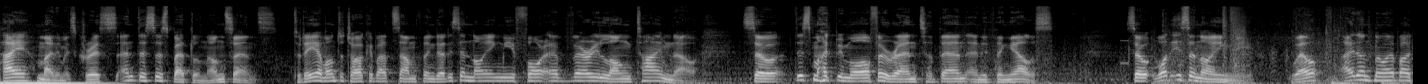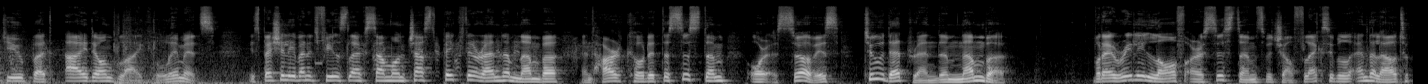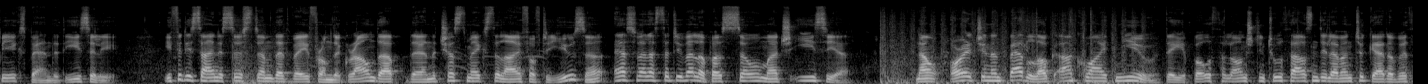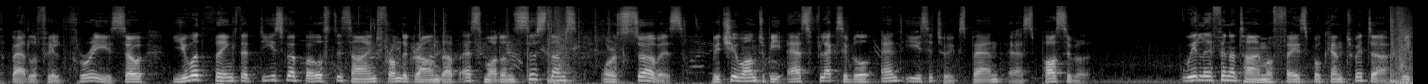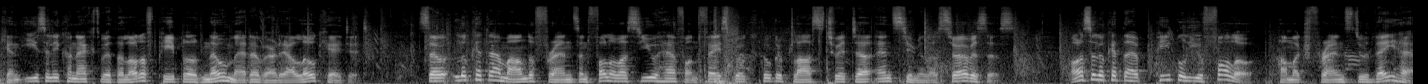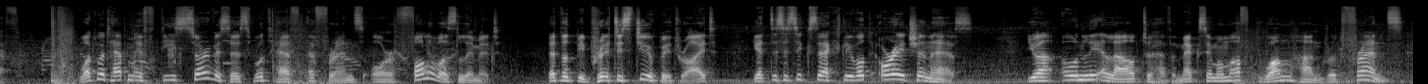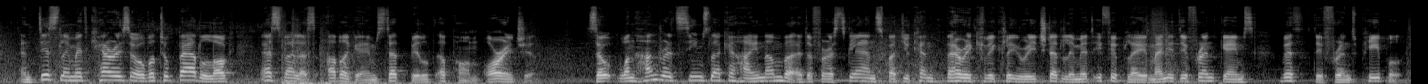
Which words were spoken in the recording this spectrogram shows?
Hi, my name is Chris and this is Battle Nonsense. Today I want to talk about something that is annoying me for a very long time now. So this might be more of a rant than anything else. So what is annoying me? Well, I don't know about you, but I don't like limits. Especially when it feels like someone just picked a random number and hard-coded the system or a service to that random number. What I really love are systems which are flexible and allow to be expanded easily. If you design a system that way from the ground up, then it just makes the life of the user as well as the developer so much easier. Now, Origin and Battlelog are quite new. They both launched in 2011 together with Battlefield 3, so you would think that these were both designed from the ground up as modern systems or service, which you want to be as flexible and easy to expand as possible. We live in a time of Facebook and Twitter. We can easily connect with a lot of people no matter where they are located. So look at the amount of friends and followers you have on Facebook, Google+, Twitter and similar services. Also look at the people you follow. How much friends do they have? What would happen if these services would have a friends or followers limit? That would be pretty stupid, right? Yet this is exactly what Origin has you are only allowed to have a maximum of 100 friends, and this limit carries over to Battlelog as well as other games that build upon Origin. So 100 seems like a high number at a first glance, but you can very quickly reach that limit if you play many different games with different people.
